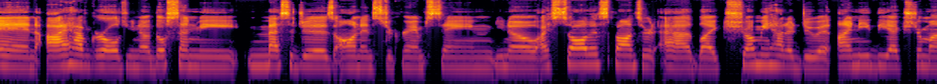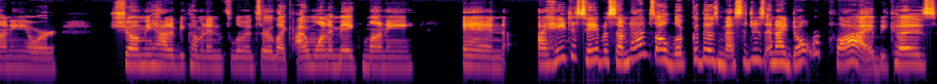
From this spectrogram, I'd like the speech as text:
And I have girls, you know, they'll send me messages on Instagram saying, you know, I saw this sponsored ad, like, show me how to do it. I need the extra money, or show me how to become an influencer. Like, I want to make money. And I hate to say it, but sometimes I'll look at those messages and I don't reply because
